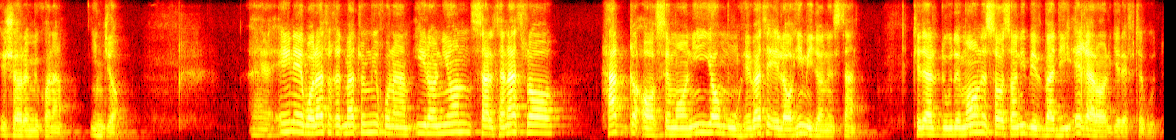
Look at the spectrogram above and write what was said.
اشاره می‌کنم اینجا. این عبارت رو خدمتتون می‌خونم. ایرانیان سلطنت را حق آسمانی یا موهبت الهی می‌دانستند که در دودمان ساسانی به ودیعه قرار گرفته بود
